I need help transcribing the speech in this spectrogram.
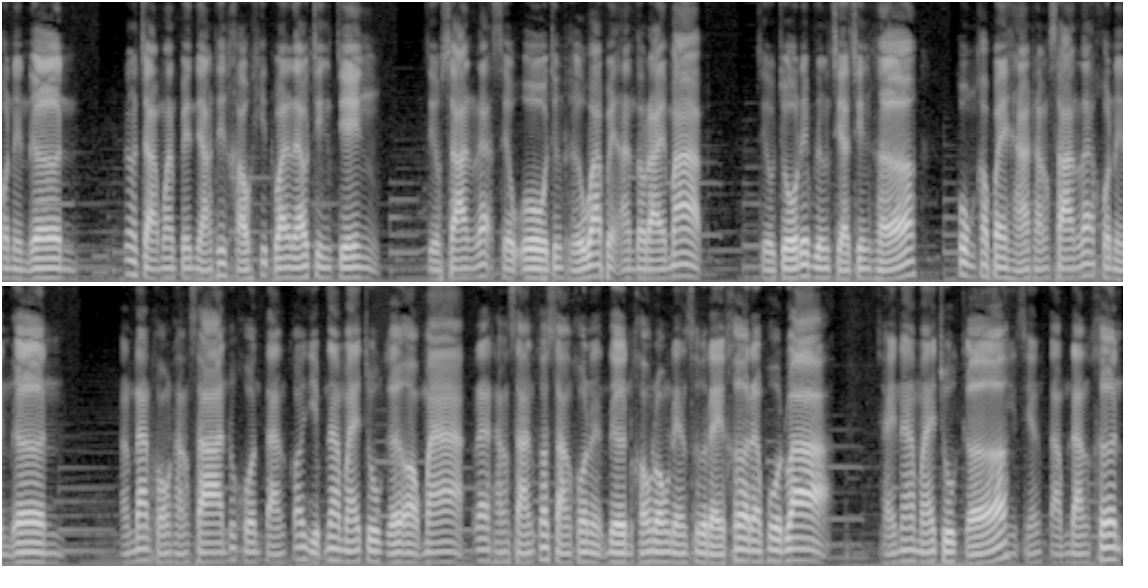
คนอื่นๆ เนื่องจากมันเป็นอย่างที่เขาคิดไว้แล้วจริงๆเสี่ยวซานและเสี่ยวอูจึงถือว่าเป็นอันตรายมากเสี่ยวโจรีบดึงเสียชิงเหอ พุ่งเข้าไปหาทั้งซานและคนอื่นๆ ทางด้านของทั้งซานทุกคนต่างก็หยิบหน้าไม้จูเก๋อออกมา และทั้งซานก็สั่งคนอื่นๆของโรงเรียนซูไรเคอร์และพูดว่า ใช้หน้าไม้จูเก๋อมีเสียงต่ำดังขึ้น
